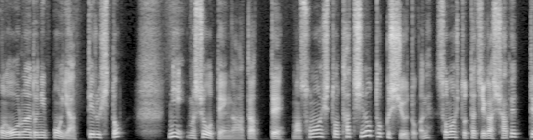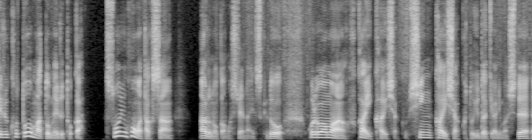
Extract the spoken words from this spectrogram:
このオールナイトニッポンをやってる人に、まあ、焦点が当たって、まあ、その人たちの特集とかね、その人たちが喋ってることをまとめるとか、そういう本はたくさんあるのかもしれないですけど、これはまあ深い解釈、新解釈というだけありまして、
